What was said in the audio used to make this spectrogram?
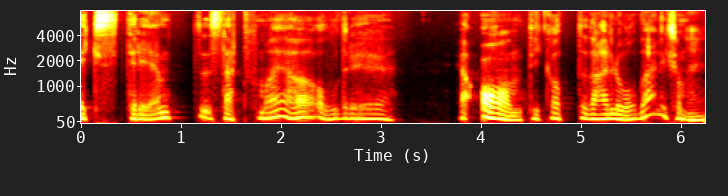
ekstremt sterkt for meg. Jeg har aldri Jeg ante ikke at det der lå der, liksom. Nei.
